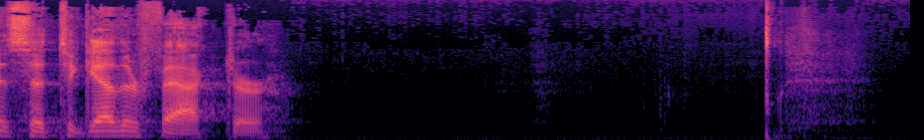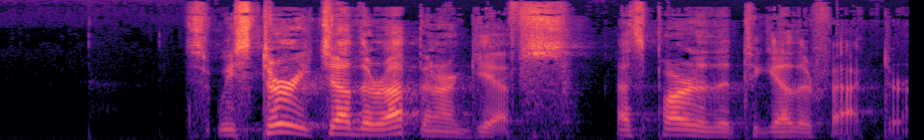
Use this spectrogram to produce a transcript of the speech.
it's a together factor. We stir each other up in our gifts. That's part of the together factor.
